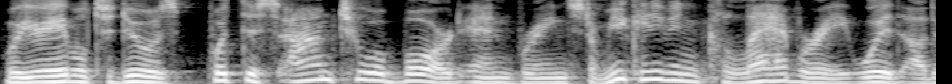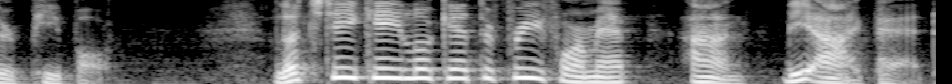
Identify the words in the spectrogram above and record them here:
What you're able to do is put this onto a board and brainstorm. You can even collaborate with other people. Let's take a look at the Freeform app on the iPad.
